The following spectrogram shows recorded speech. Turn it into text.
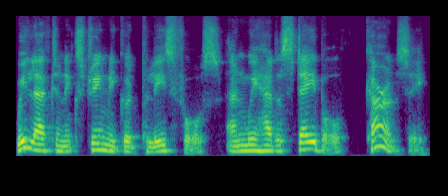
we left an extremely good police force and we had a stable currency.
